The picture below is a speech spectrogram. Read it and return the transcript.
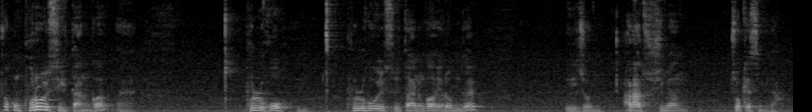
조금 불호일 수 있다는 거. 예. 불호, 음, 불호일 수 있다는 거 여러분들 좀 알아주시면 좋겠습니다.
